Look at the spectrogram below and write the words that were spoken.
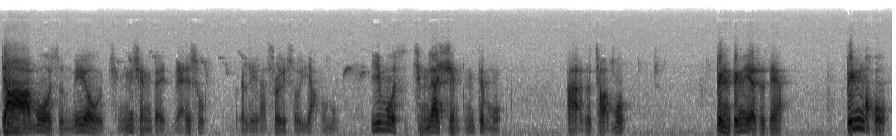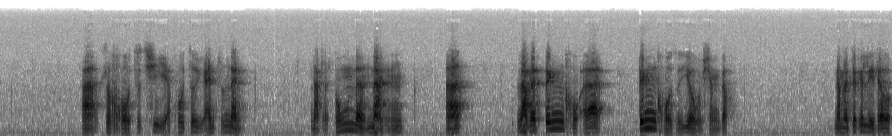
甲木是没有成型的元素，这个力量，所以说阳木。乙木是成了形的木啊，是草木。丙丁也是这样，丙火啊是火之气也，火之源之能，那个功能能啊，那个丁火啊，丁火是有形的。那么这个里头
